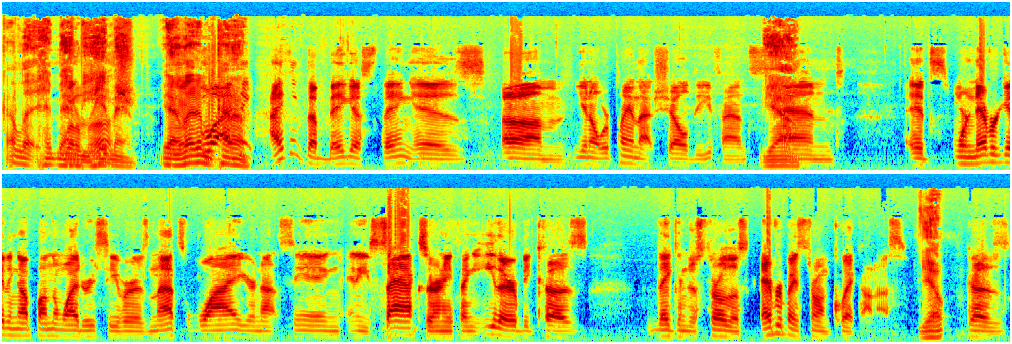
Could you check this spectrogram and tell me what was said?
gotta let Hitman Let be rush. Hitman. Yeah, Yeah. let him well, kind I of. think I think the biggest thing is, um, you know, we're playing that shell defense, Yeah. and it's we're never getting up on the wide receivers, and that's why you're not seeing any sacks or anything either, because they can just throw those. Everybody's throwing quick on us Yep. because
